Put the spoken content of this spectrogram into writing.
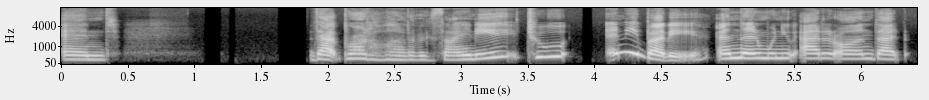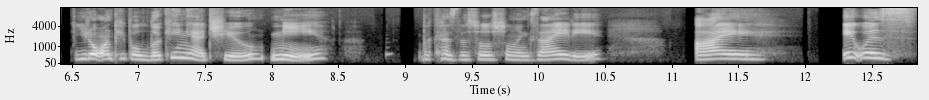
And that brought a lot of anxiety to anybody. And then when you add it on that you don't want people looking at you, me, because the social anxiety, I it was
